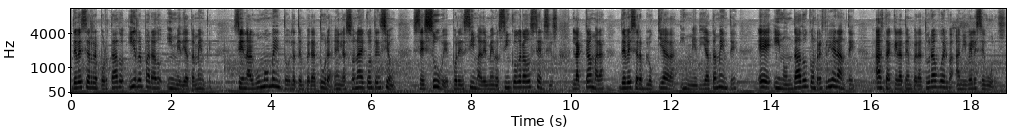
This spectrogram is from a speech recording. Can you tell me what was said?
debe ser reportado y reparado inmediatamente. Si en algún momento la temperatura en la zona de contención se sube por encima de menos 5 grados Celsius, la cámara debe ser bloqueada inmediatamente e inundado con refrigerante hasta que la temperatura vuelva a niveles seguros,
